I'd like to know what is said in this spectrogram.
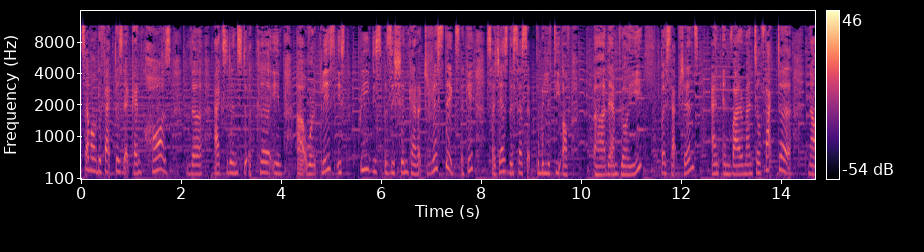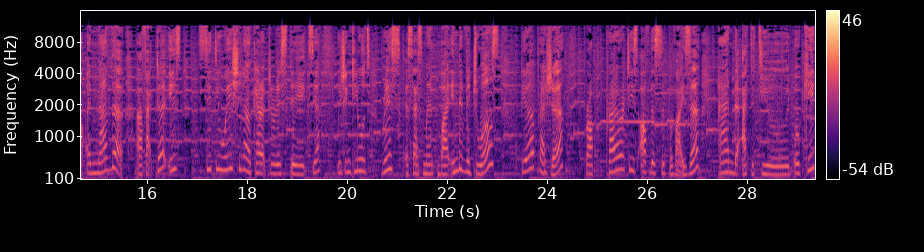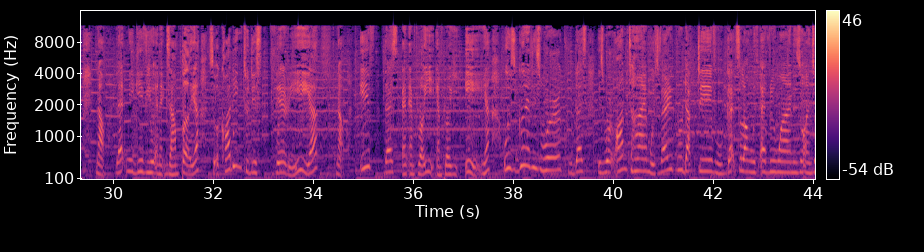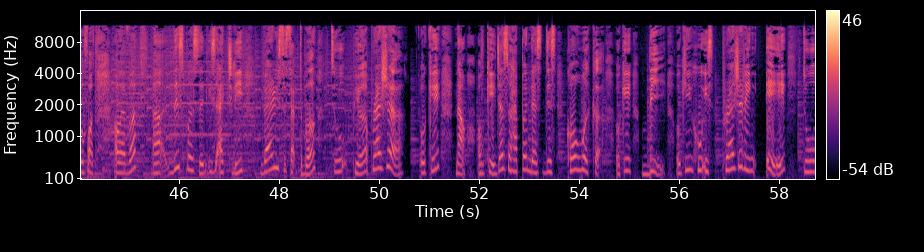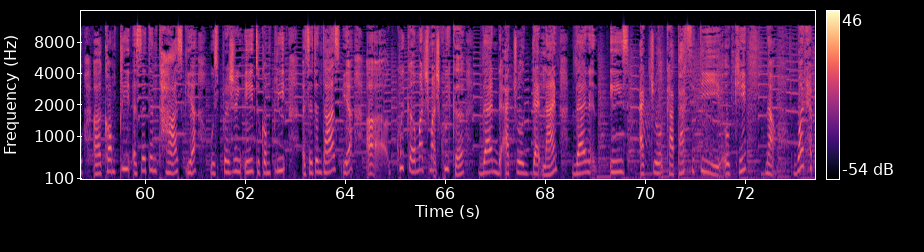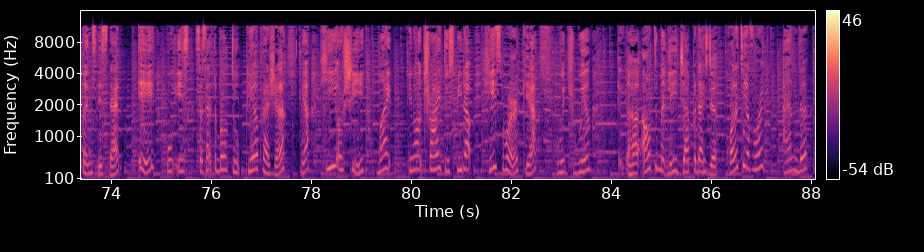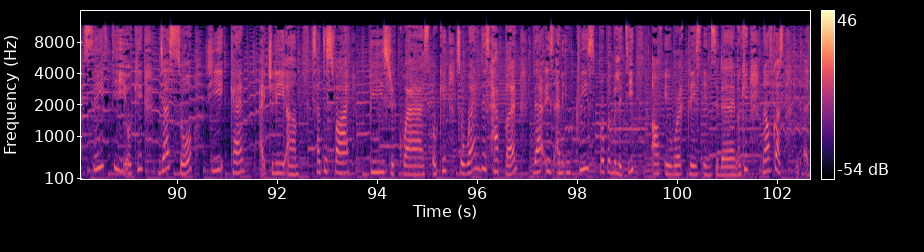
some of the factors that can cause the accidents to occur in uh, workplace is predisposition characteristics okay such as the susceptibility of uh, the employee perceptions and environmental factor now another uh, factor is situational characteristics yeah which includes risk assessment by individuals peer pressure priorities of the supervisor and the attitude. Okay now let me give you an example yeah. So according to this theory yeah now if there's an employee employee a yeah who is good at his work who does his work on time who is very productive who gets along with everyone and so on and so forth. However uh, this person is actually very susceptible to peer pressure. Okay? Now okay just so happen there's this co-worker okay b okay who is pressuring a to uh, complete a certain task yeah who is pressuring a to complete a certain task yeah uh, quicker much much quicker than the actual deadline than is actual capacity okay? Now what happens is that A, who is susceptible to peer pressure, yeah, he or she might, you know, try to speed up his work, yeah, which will uh, ultimately jeopardize the quality of work and the safety okay just so he can actually um, satisfy B's request. Okay, so when this happen, there is an increased probability of a workplace incident. Okay, now of course,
